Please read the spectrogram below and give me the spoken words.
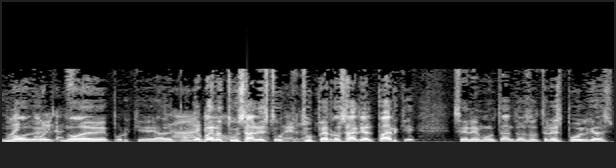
No no, hay debe, pulgas. no debe por qué haber Claro, pulgas. Bueno, tú sales, tu perro sale al parque, se le montan dos o tres pulgas.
